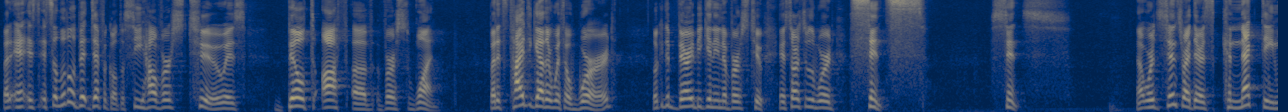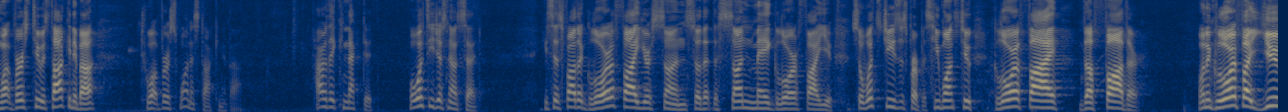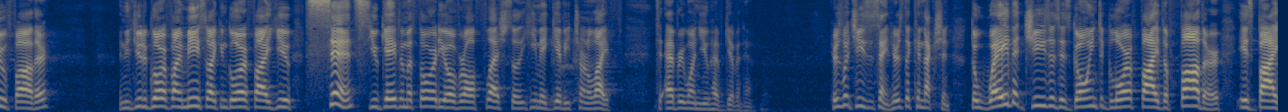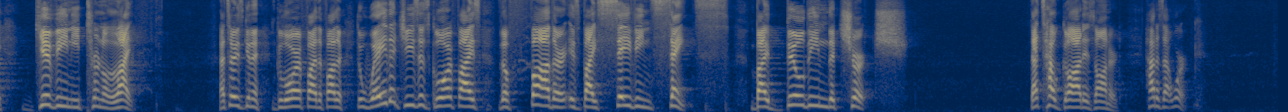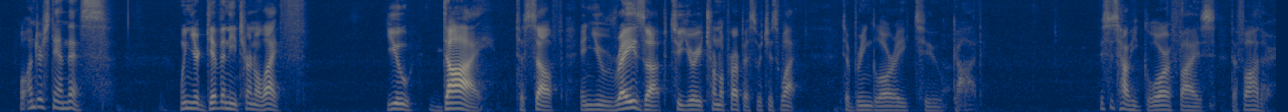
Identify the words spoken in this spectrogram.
but it's, it's a little bit difficult to see how verse 2 is built off of verse 1. But it's tied together with a word. Look at the very beginning of verse 2. It starts with the word since. Since. That word since right there is connecting what verse 2 is talking about to what verse 1 is talking about. How are they connected? Well, what's he just now said? He says, Father, glorify your Son so that the Son may glorify you. So, what's Jesus' purpose? He wants to glorify the Father. I want to glorify you, Father. I need you to glorify me so I can glorify you, since you gave him authority over all flesh so that he may give eternal life to everyone you have given him. Here's what Jesus is saying. Here's the connection. The way that Jesus is going to glorify the Father is by giving eternal life. That's how he's going to glorify the Father. The way that Jesus glorifies the Father is by saving saints, by building the church. That's how God is honored. How does that work? Well, understand this when you're given eternal life, you die to self and you raise up to your eternal purpose, which is what? To bring glory to God. This is how he glorifies the Father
